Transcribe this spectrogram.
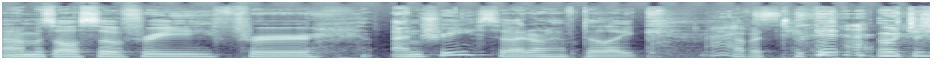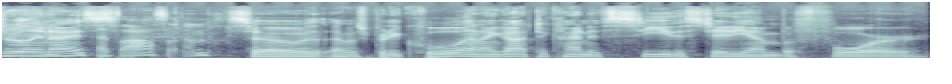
Um, it's also free for entry, so I don't have to like nice. have a ticket, which is really nice. That's awesome. So that was pretty cool, and I got to kind of see the stadium before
